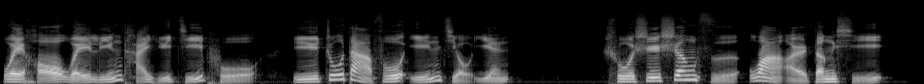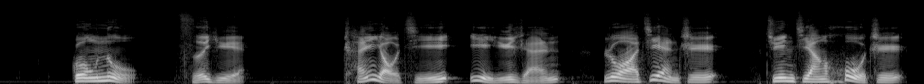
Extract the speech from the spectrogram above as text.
魏侯为灵台于吉浦。与诸大夫饮酒焉，楚师生子望而登席。公怒，辞曰：“臣有疾，异于人。若见之，君将护之。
